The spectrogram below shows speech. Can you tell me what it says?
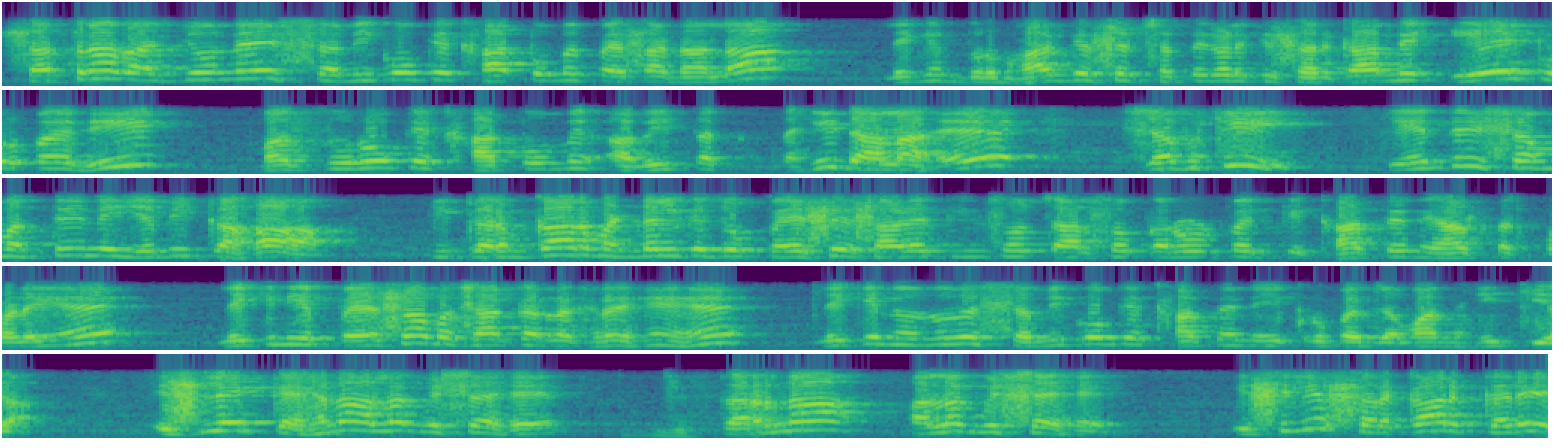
सत्रह राज्यों ने श्रमिकों के खातों में पैसा डाला, लेकिन दुर्भाग्य से छत्तीसगढ़ की सरकार ने एक रुपए भी मजदूरों के खातों में अभी तक नहीं डाला है। जबकि केंद्रीय श्रम मंत्री ने यह भी कहा कि कर्मकार मंडल के जो पैसे साढ़े तीन सौ चार सौ करोड़ रुपए के खाते में आज तक पड़े हैं लेकिन ये पैसा बचा कर रख रहे हैं लेकिन उन्होंने श्रमिकों के खाते में एक रुपए जमा नहीं किया। इसलिए कहना अलग विषय है करना अलग विषय है। इसलिए सरकार करे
